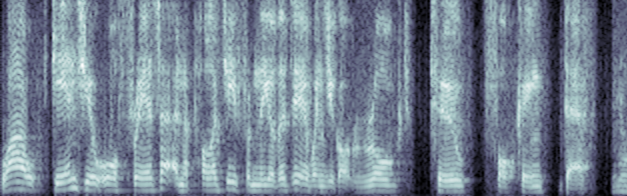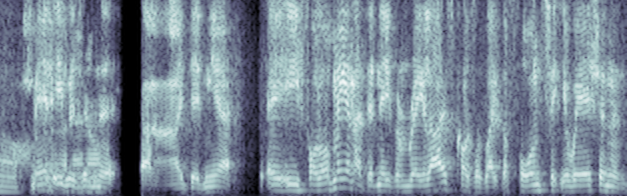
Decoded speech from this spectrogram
Wow, James, you owe Fraser an apology from the other day when you got rugged to fucking death. Oh, Mate, he was in the. I didn't, yeah. He followed me and I didn't even realize because of like the phone situation and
